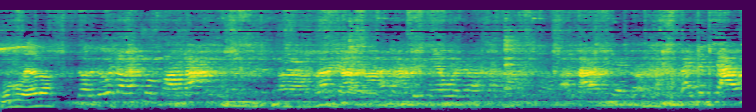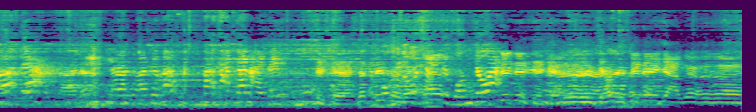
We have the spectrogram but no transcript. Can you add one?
tối có bé đó rồi đứa đó cho con à đó giờ là đi theo rồi đó là đây chào hết nha Rồi, rồi, đừng có cái này đi chị kìa sắp tiếp quận chúa rồi sắp đi quận chúa đây đi kìa kìa cháu đi đây chào ờ,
